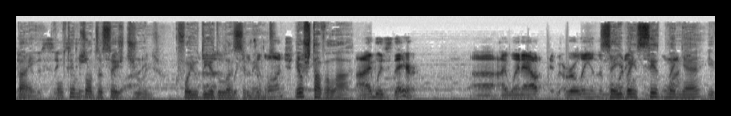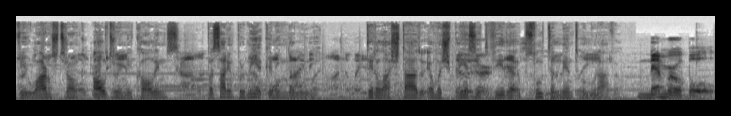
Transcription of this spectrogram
Bem, voltemos ao 16 de julho, que foi o dia do lançamento. Eu estava lá. Saí bem cedo de manhã e vi o Armstrong, Aldrin e Collins passarem por mim a caminho da Lua. Ter lá estado é uma experiência de vida absolutamente memorável. Memorable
